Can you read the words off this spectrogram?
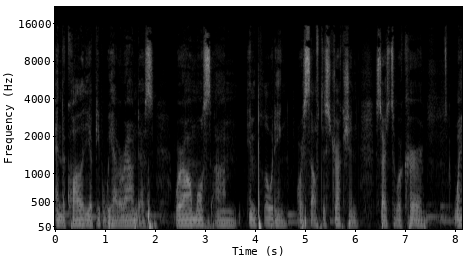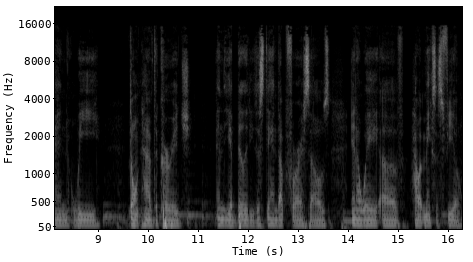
and the quality of people we have around us. We're almost um, imploding or self destruction starts to occur when we don't have the courage and the ability to stand up for ourselves in a way of how it makes us feel.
